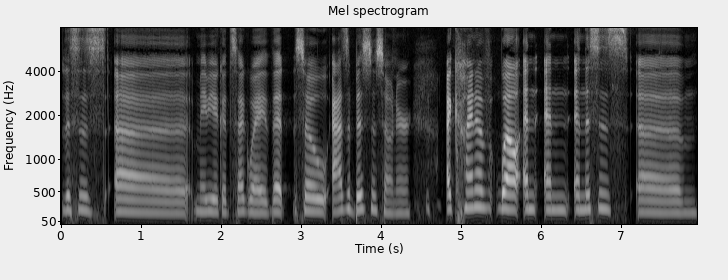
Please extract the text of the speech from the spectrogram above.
this is uh maybe a good segue that so as a business owner i kind of well and and and this is um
